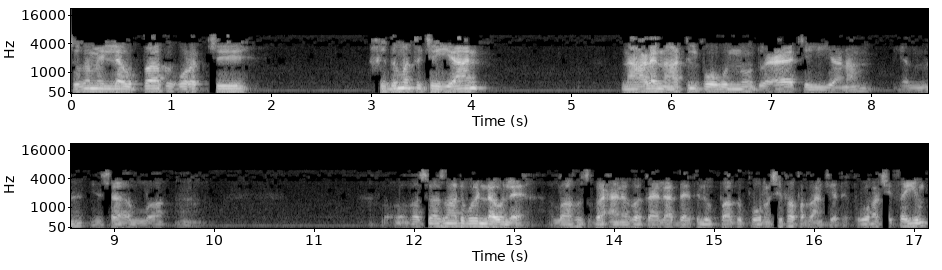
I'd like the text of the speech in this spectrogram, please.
സുഖമില്ല. ഉപ്പാക്ക് കുറച്ച് ഹിദമത്ത് ചെയ്യാൻ നാളെ നാട്ടിൽ പോകുന്നു ദുആ ചെയ്യണം എന്ന് ഇൻഷാ അള്ളാഹ് ക്ലാസ് നാട്ടിൽ പോയിട്ടുണ്ടാവില്ലേ? അള്ളാഹു സുബാനഹു താല അദ്ദേഹത്തിന്റെ ഉപ്പാക്ക് പൂർണ ശിഫ പ്രദാനം ചെയ്യട്ടെ. പൂർണ ശിഫയും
